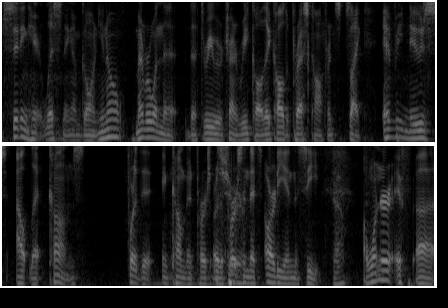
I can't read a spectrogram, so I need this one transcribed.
sitting here listening. I'm going, you know, remember when the the three we were trying to recall? They called a press conference. It's like every news outlet comes for the incumbent person or the Sure. person that's already in the seat. Yeah. I wonder if uh,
